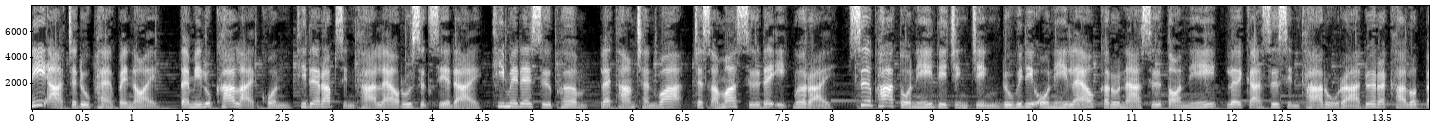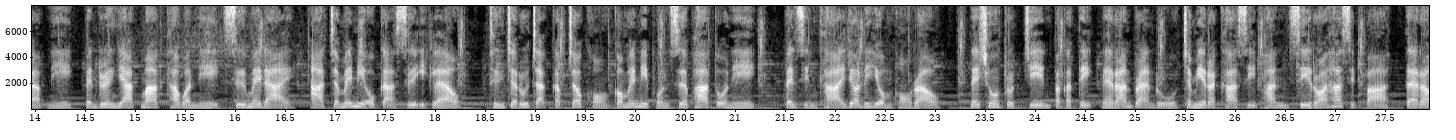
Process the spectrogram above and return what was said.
นี่อาจจะดูแพงไปหน่อย แต่มีลูกค้าหลายคนที่ได้รับสินค้าแล้วรู้สึกเสียดายที่ไม่ได้ซื้อเพิ่ม และถามฉันว่าจะสามารถซื้อได้อีกเมื่อไหร่ เสื้อผ้าตัวนี้ดีจริง ๆ ดูวิดีโอนี้แล้วกรุณาซื้อตอนนี้ เลยการซื้อสินค้าหรูหราด้วยราคาลดแบบนี้ เป็นเรื่องยากมากถ้าวันนี้ซื้อไม่ได้ อาจจะไม่มีโอกาสซื้ออีกแล้ว ถึงจะรู้จักกับเจ้าของก็ไม่มีผลเสื้อผ้าตัวนี้ เป็นสินค้ายอดนิยมของเรา ในช่วงตรุษจีนปกติในร้านแบรนด์หรูจะมีราคา 4,450 บาท แต่เรา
